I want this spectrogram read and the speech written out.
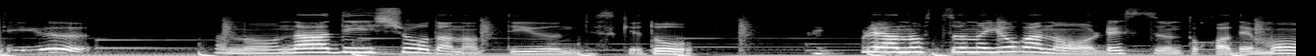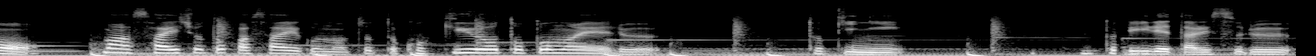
ていう、あの、ナーディーショーダナっていうんですけど、い。これあの普通のヨガのレッスンとかでもまあ最初とか最後のちょっと呼吸を整える時に取り入れたりする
